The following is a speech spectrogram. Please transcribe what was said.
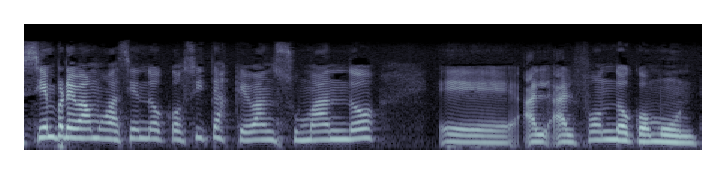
siempre vamos haciendo cositas que van sumando eh, al, al, fondo común,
